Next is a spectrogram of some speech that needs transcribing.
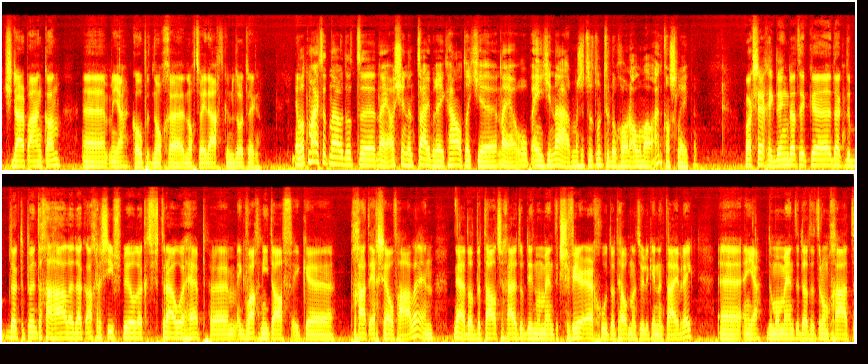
als je daarop aan kan. Uh, maar ja, ik hoop het nog, uh, nog twee dagen te kunnen doortrekken. En wat maakt het nou dat nou ja, als je een tiebreak haalt, dat je nou ja, op eentje na, maar ze tot nu toe nog gewoon allemaal uit kan slepen? Wat ik zeg, ik denk dat ik, dat, ik de, dat ik de punten ga halen, dat ik agressief speel, dat ik het vertrouwen heb. Um, ik wacht niet af. Ik ga het echt zelf halen. En ja, dat betaalt zich uit op dit moment. Ik serveer erg goed. Dat helpt natuurlijk in een tiebreak. en ja, de momenten dat het erom gaat,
